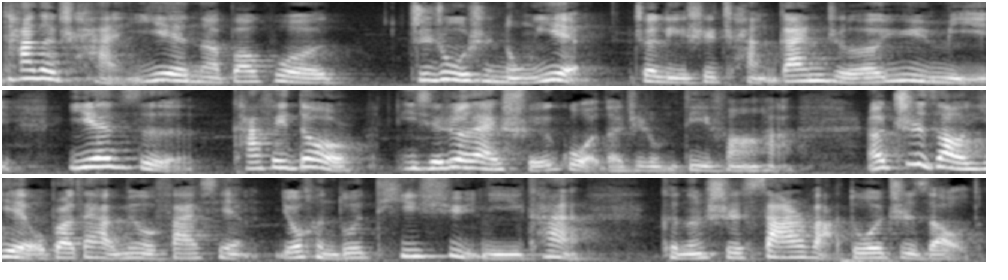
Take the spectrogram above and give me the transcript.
它的产业呢，包括支柱是农业，这里是产甘蔗、玉米、椰子、咖啡豆、一些热带水果的这种地方哈。然后制造业，我不知道大家有没有发现，有很多 T 恤，你一看可能是萨尔瓦多制造的，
